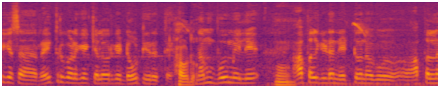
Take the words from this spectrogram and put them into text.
ಈಗ ಸ ರೈತರುಗಳಿಗೆ ಕೆಲವರಿಗೆ ಡೌಟ್ ಇರುತ್ತೆ. ಹೌದು. ನಮ್ಮ ಭೂಮಿಲಿ ಆಪಲ್ ಗಿಡ ನೆಟ್ಟು ನಾವು ಆಪಲ್ನ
